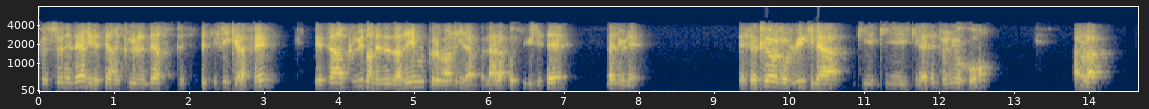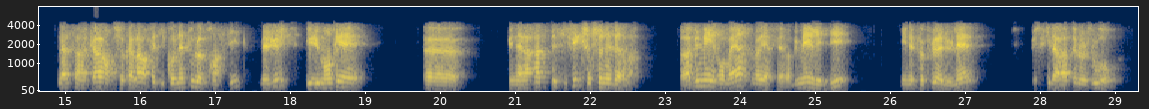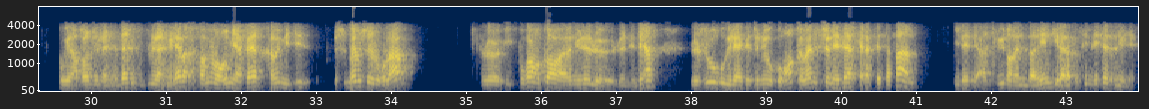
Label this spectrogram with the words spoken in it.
que ce neder, il était inclus, le neder spécifique qu'elle a fait, il était inclus dans les nédarim que le mari a, la possibilité d'annuler. Et c'est qu'aujourd'hui qu'il a, qu'il, a été tenu au courant. Alors là, là c'est un cas, en ce cas-là, en fait, il connaît tout le principe, mais juste, il lui manquait euh, une halakha spécifique sur ce neder-là. Rabbi Meir Omer, là, il a fait. Rabbi Meir, il dit, il ne peut plus annuler, puisqu'il a raté le jour où il a entendu le neder, il ne peut plus l'annuler. Khamim ont remis à faire. Khamim, ils disent, même ce jour-là, il pourra encore annuler le, le neder, le jour où il a été tenu au courant que même ce neder a fait sa femme, il été inclus dans la nedarim qu'il a la possibilité d'annuler.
